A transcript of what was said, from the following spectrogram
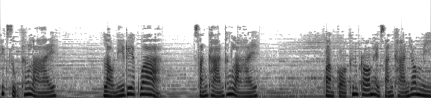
ภิกษุทั้งหลาย เหล่านี้เรียกว่า สังขารทั้งหลาย ความก่อขึ้นพร้อมแห่งสังขารย่อมมี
